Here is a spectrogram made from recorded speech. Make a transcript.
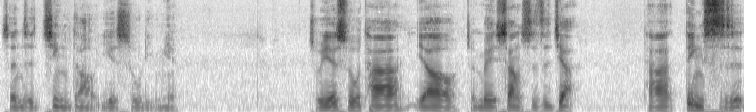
甚至进到耶稣里面。主耶稣他要准备上十字架，他定死。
